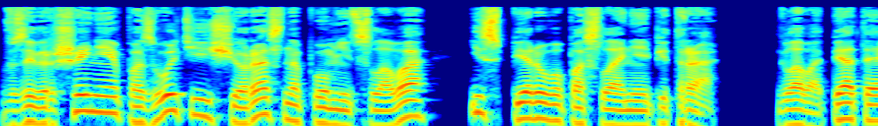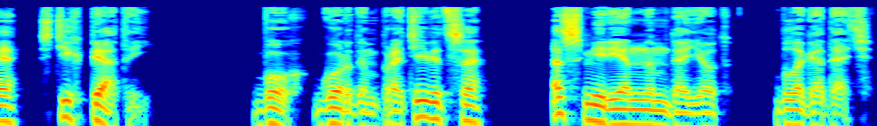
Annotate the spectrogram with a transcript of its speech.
В завершение позвольте еще раз напомнить слова из первого послания Петра, глава 5, стих 5. «Бог гордым противится, а смиренным дает благодать».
